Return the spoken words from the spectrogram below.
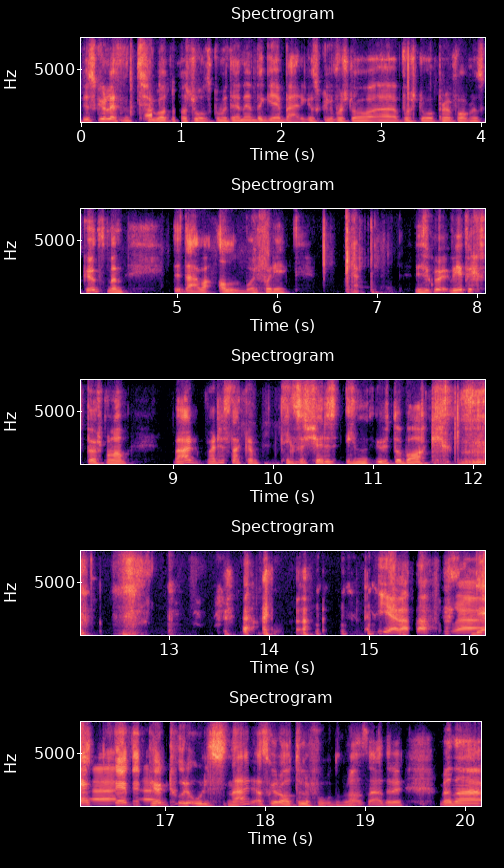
Du skulle nesten tro at nominasjonskomiteen i MDG Bergen skulle forstå, uh, forstå performancekunst, men det der var alvor for de. Ja. Vi, fikk, vi fikk spørsmål om hva er, hva er det de snakker om? Ting som kjøres inn, ut og bak. Er dette for eh, Vet hvem Bjørn Tore Olsen er? Jeg skal ha telefonnummeret hans. Men, eh,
